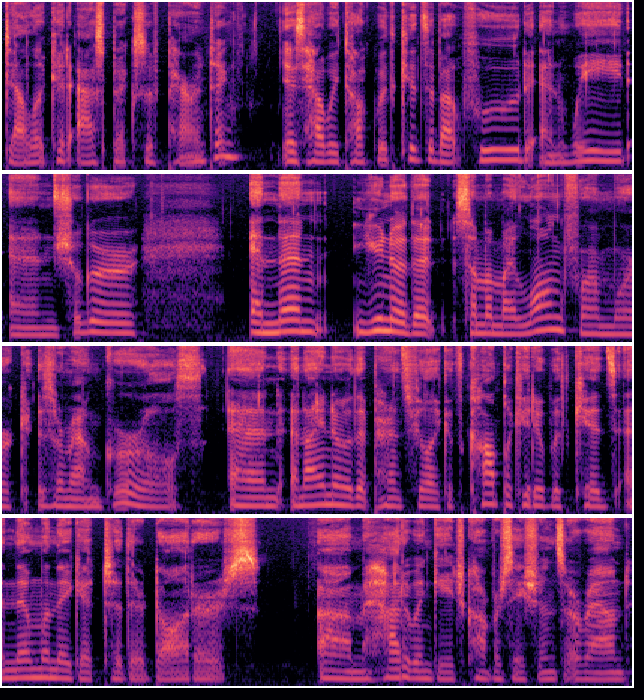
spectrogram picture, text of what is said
delicate aspects of parenting is how we talk with kids about food and weight and sugar. And then you know that some of my long form work is around girls, and, and I know that parents feel like it's complicated with kids. And then when they get to their daughters, um, how to engage conversations around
